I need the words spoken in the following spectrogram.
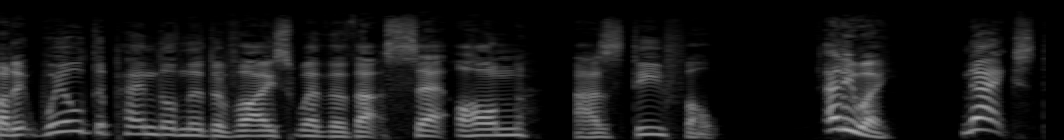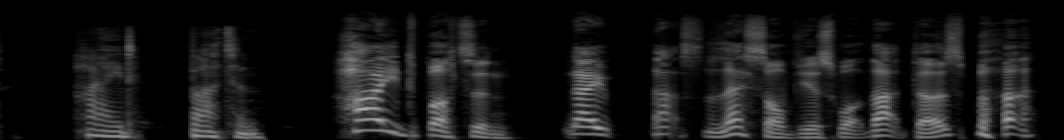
but it will depend on the device whether that's set on as default. Anyway, next, Hide, button. hide button. Now, that's less obvious what that does, but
